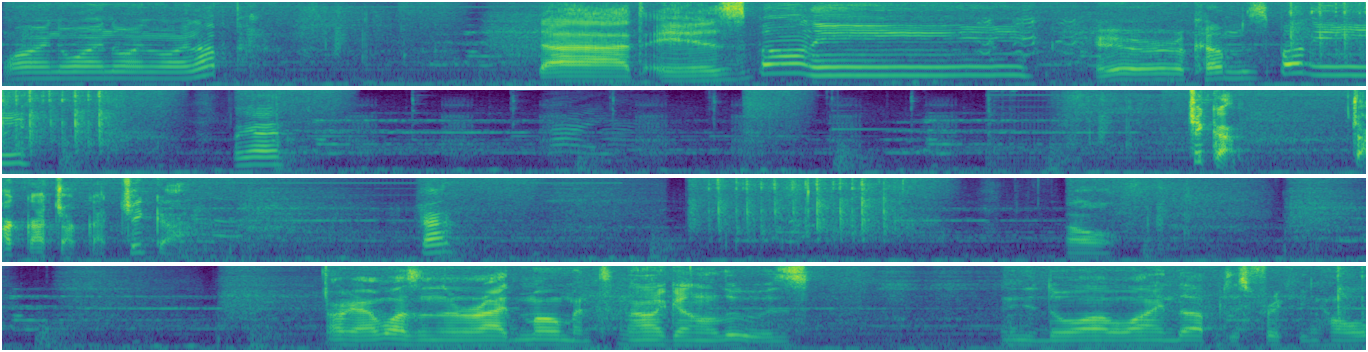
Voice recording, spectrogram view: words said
Wine, wine, wine, wine up. That is Bunny. Here comes Bunny. Okay. Chica. Chaka, chaka, chica. Okay. Oh. Okay, I wasn't in the right moment. Now I'm gonna lose. I need to wind up this freaking hole.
